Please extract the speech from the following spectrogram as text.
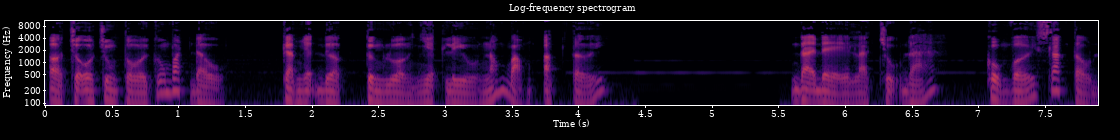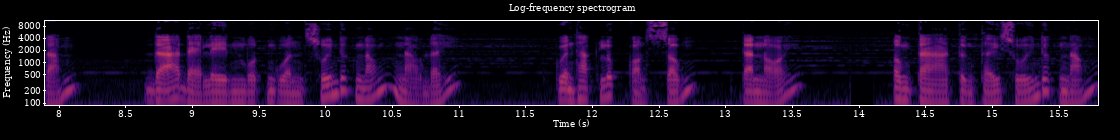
Ở chỗ chúng tôi cũng bắt đầu cảm nhận được từng luồng nhiệt lưu nóng bỏng ập tới. Đại đệ là trụ đá cùng với xác tàu đắm đã đè lên một nguồn suối nước nóng nào đấy. Quyền Hắc lúc còn sống đã nói, ông ta từng thấy suối nước nóng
